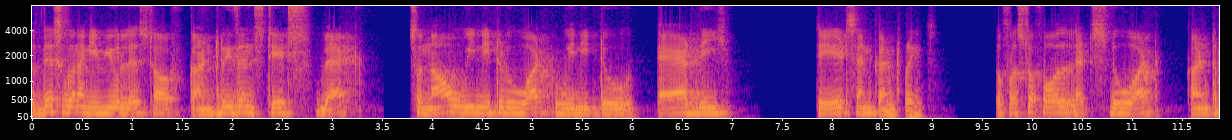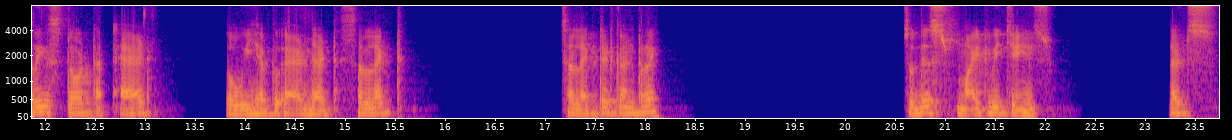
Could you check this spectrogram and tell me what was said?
So this is gonna give you a list of countries and states back so now we need to do what? We need to add the states and countries. So first of all let's do what? Countries dot add. So we have to add that. Select. Selected country. So this might be changed. Let's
